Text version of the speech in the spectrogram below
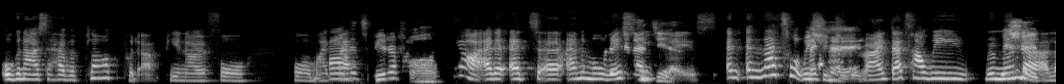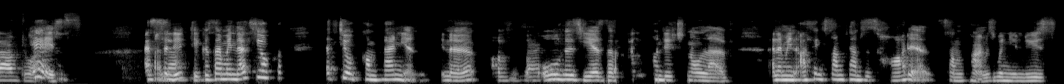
organized to have a plaque put up, you know, for for my oh, cat. that's beautiful. Yeah, at a, at uh, animal rescue place, and and that's what we okay. should do, right? That's how we remember we our loved ones. Yes, absolutely. Because I mean, that's your that's your companion, you know, of, exactly. of, all those years of unconditional love. And I mean, I think sometimes it's harder sometimes when you lose,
